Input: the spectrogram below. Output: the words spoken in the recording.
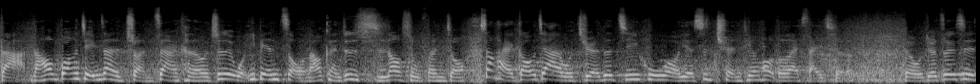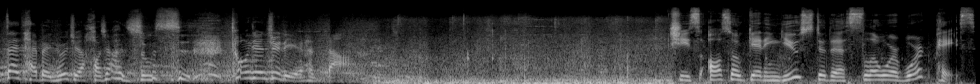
大，然后光捷运站的转站，可能就是我一边走，然后可能就是十到十五分钟。上海高架，我觉得几乎哦也是全天候都在塞车。对，我觉得这是在台北你会觉得好像很舒适，空间距离也很大。She's also getting used to the slower work pace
